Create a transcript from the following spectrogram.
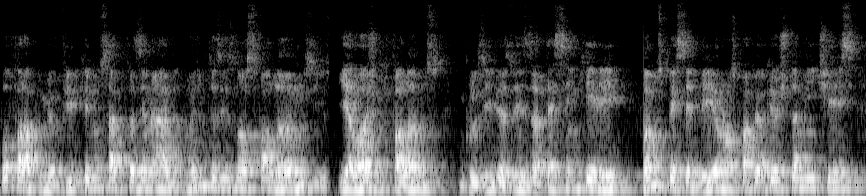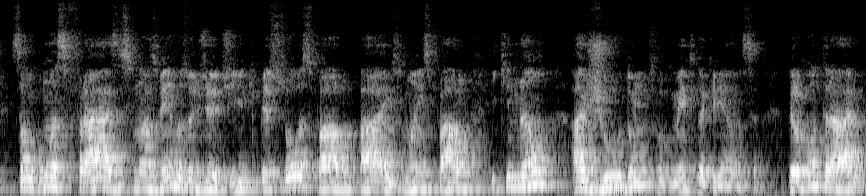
vou falar para o meu filho que ele não sabe fazer nada. Mas muitas vezes nós falamos isso. E é lógico que falamos, inclusive, às vezes até sem querer. Vamos perceber, o nosso papel aqui é justamente esse. São algumas frases que nós vemos no dia a dia, que pessoas falam, pais, mães falam, e que não ajudam no desenvolvimento da criança. Pelo contrário,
